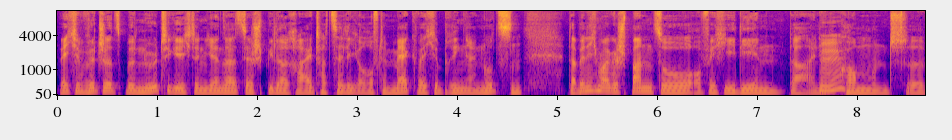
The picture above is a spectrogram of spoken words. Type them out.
welche Widgets benötige ich denn jenseits der Spielerei tatsächlich auch auf dem Mac? Welche bringen einen Nutzen? Da bin ich mal gespannt, so auf welche Ideen da einige mhm. kommen und äh,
